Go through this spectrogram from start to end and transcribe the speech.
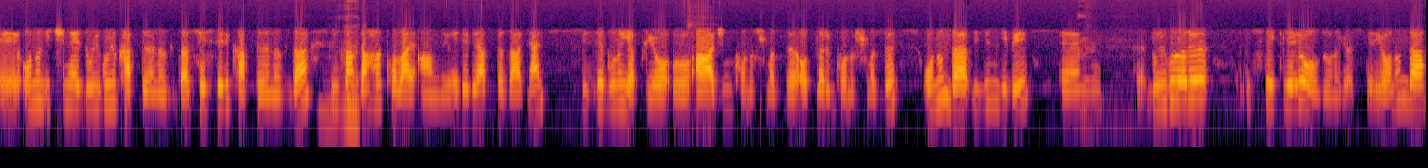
E, onun içine duyguyu kattığınızda, sesleri kattığınızda insan evet. daha kolay anlıyor. Edebiyatta zaten bize bunu yapıyor. O ağacın konuşması, otların konuşması. Onun da bizim gibi e, duyguları istekleri olduğunu gösteriyor. Onun da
